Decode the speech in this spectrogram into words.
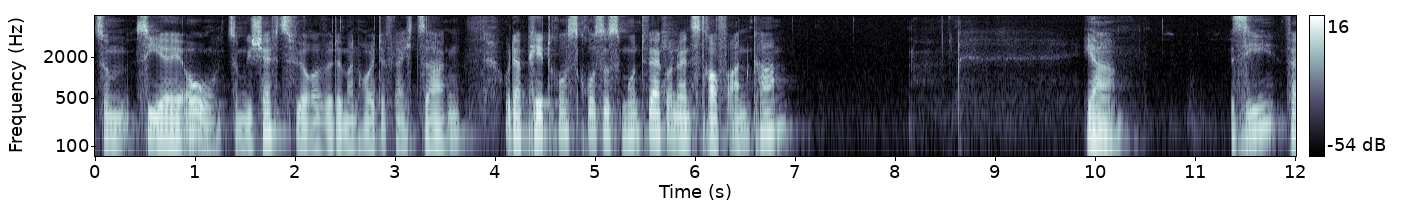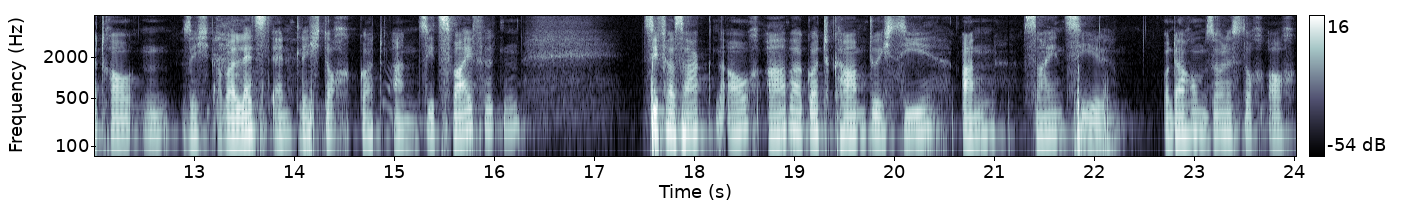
zum CAO, zum Geschäftsführer, würde man heute vielleicht sagen. Oder Petrus, großes Mundwerk und wenn es drauf ankam. Ja, sie vertrauten sich aber letztendlich doch Gott an. Sie zweifelten, sie versagten auch, aber Gott kam durch sie an sein Ziel. Und darum soll es doch auch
